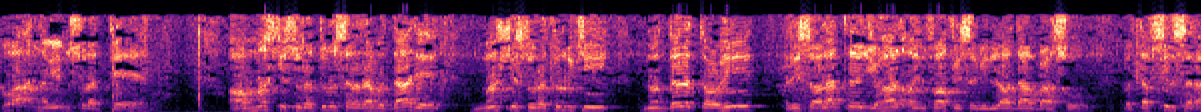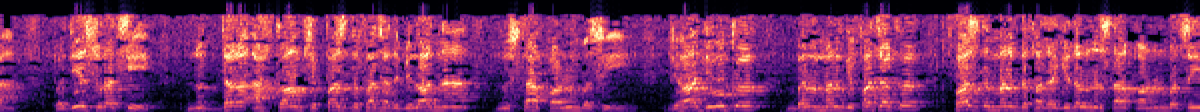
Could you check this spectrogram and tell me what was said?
دوا نویم صورت ته او مخکې صورتونو سره دا بدا ده مخکې صورتونو کې نو د توحید رسالت جهاد او انفاق فی سبیل الله دا باسو په تفصیل سره په دې صورت کې نو دغه احکام چې پس د فتح د بلاد نه نوستا قانون بسی جهاد دیو ک بل ملک د فتح ک پس د ملک د فتح کېدل نوستا قانون بسی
